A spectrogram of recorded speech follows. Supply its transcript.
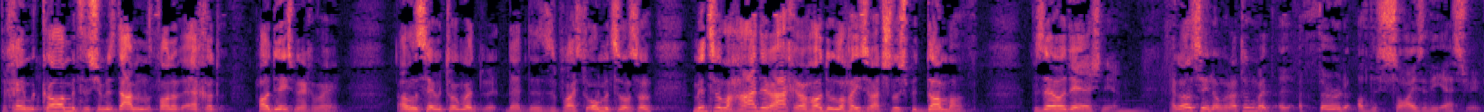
V'chem kol mitzvah shem is damin l'fon of echad, had yesh mechavari. I will say we're talking about that this applies to all mitzvahs also. Mitzvah lahadir acher hadu lahaisav at shlush bedamav. V'zeho de'eshnia. And I'll say no, we're not talking about a, a, third of the size of the esrik.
